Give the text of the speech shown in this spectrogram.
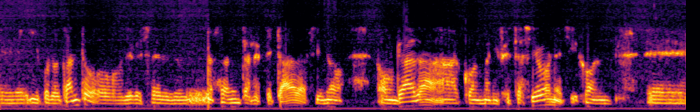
eh, y por lo tanto debe ser no solamente respetada, sino honrada con manifestaciones y con eh,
